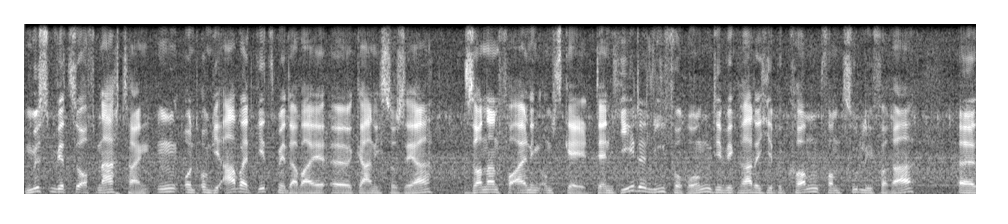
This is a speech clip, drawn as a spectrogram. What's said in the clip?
müssen wir zu oft nachtanken und um die Arbeit geht es mir dabei äh, gar nicht so sehr, sondern vor allen Dingen ums Geld. Denn jede Lieferung, die wir gerade hier bekommen vom Zulieferer, äh,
